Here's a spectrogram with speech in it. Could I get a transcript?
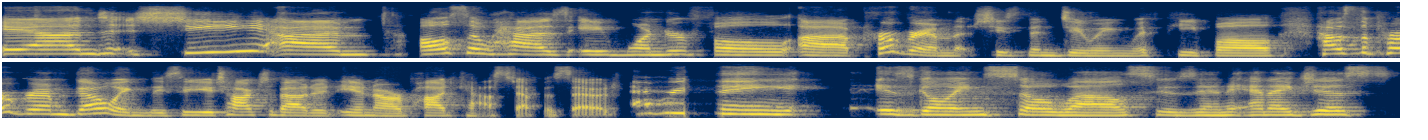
and she um, also has a wonderful uh, program that she's been doing with people. How's the program going, Lisa? You talked about it in our podcast episode. Everything is going so well, Susan. And I just,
